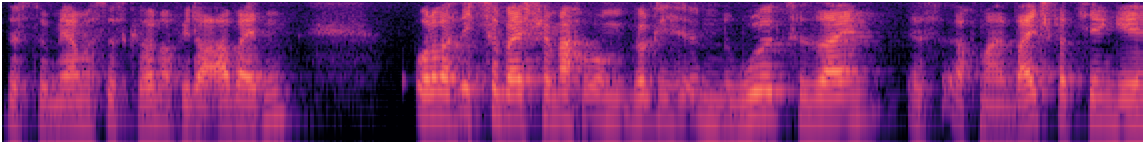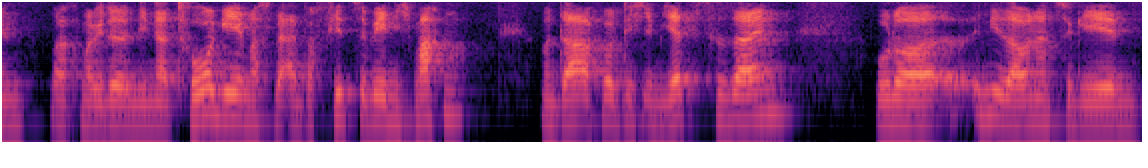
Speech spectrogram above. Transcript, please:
desto mehr muss das Gehirn auch wieder arbeiten. Oder was ich zum Beispiel mache, um wirklich in Ruhe zu sein, ist auch mal im Wald spazieren gehen, auch mal wieder in die Natur gehen, was wir einfach viel zu wenig machen. Und da auch wirklich im Jetzt zu sein oder in die Sauna zu gehen,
